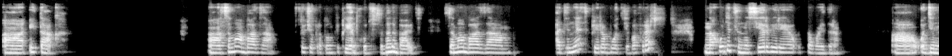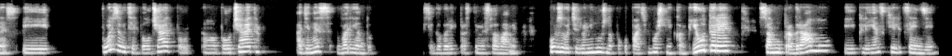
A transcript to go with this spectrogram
А, итак, сама база, что еще про тонкий клиент хочется да, добавить, сама база 1С при работе во Fresh находится на сервере у провайдера 1С. А, И пользователь получает, а, получает 1С в аренду, если говорить простыми словами. Пользователю не нужно покупать мощные компьютеры, саму программу и клиентские лицензии.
